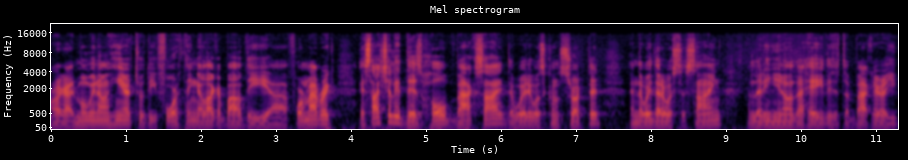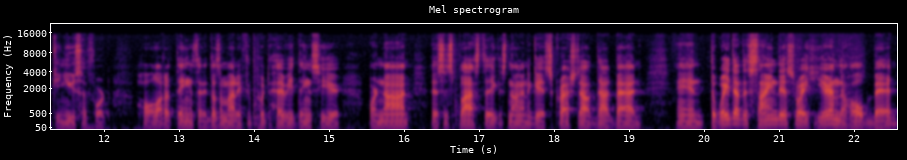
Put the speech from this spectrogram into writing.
all right guys moving on here to the fourth thing i like about the uh, ford maverick. It's actually this whole backside the way it was constructed and the way that it was designed and letting you know that hey this is the back area. You can use it for a whole lot of things and it doesn't matter if you put heavy things here or not. This is plastic. It's not going to get scratched out that bad. And the way that they designed this right here and the whole bed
